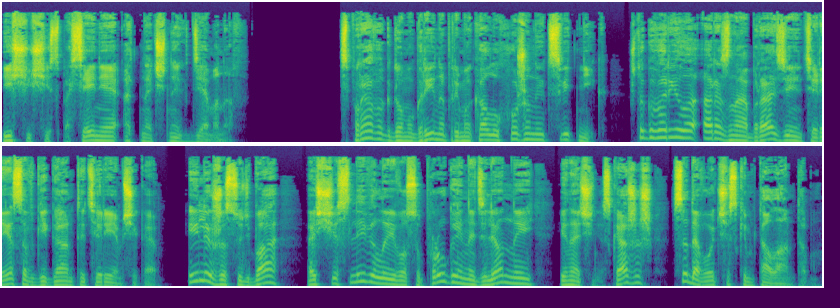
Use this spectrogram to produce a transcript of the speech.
ищущей спасения от ночных демонов. Справа к дому Грина примыкал ухоженный цветник, что говорило о разнообразии интересов гиганта-тюремщика. Или же судьба осчастливила его супругой, наделенной, иначе не скажешь, садоводческим талантом.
